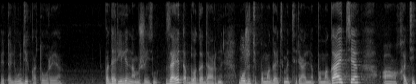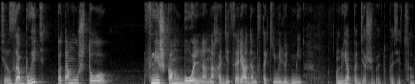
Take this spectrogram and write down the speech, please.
это люди, которые подарили нам жизнь. За это благодарны. Можете помогать материально, помогайте. А, хотите забыть, потому что слишком больно находиться рядом с такими людьми. Ну, я поддерживаю эту позицию.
